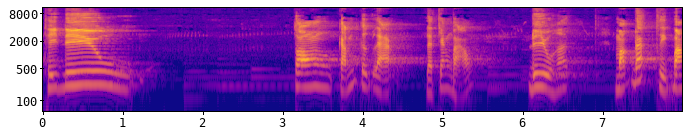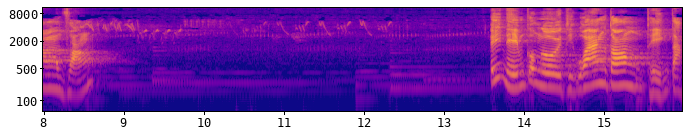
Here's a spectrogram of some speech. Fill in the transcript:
thì đều toàn cảnh cực lạc là chăn bảo đều hết mặt đất thì bằng phẳng. Ý niệm của người thì hoàn toàn thiện tâm.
